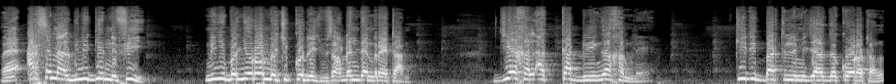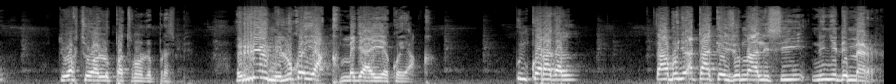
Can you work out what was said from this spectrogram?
waaye arsenal bi ñu génn fii nit ñi ba ñu rombee ci corniche bi sax dañ den reetaan. jeexal ak kaddu yi nga xam ne kii di Barthélemy Diaz da ko rotal ci wax ci wàllu patron de presse bi. Réew mi lu ko yàq média yee ko yàq. Buñ ko ragal taa bu ñu journaliste yi ñi di mer.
